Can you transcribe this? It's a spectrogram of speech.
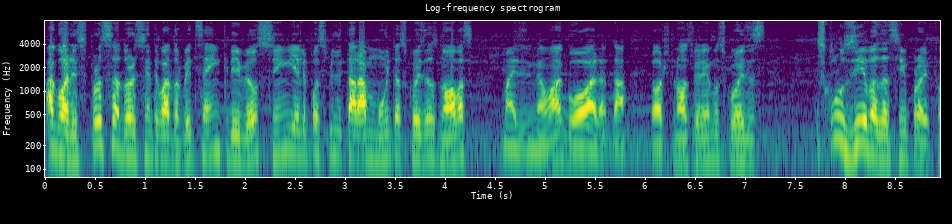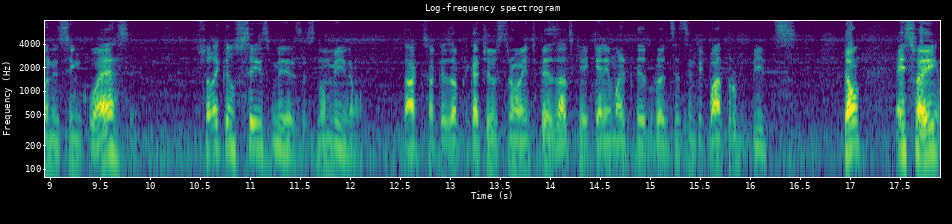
Agora, esse processador 64 bits é incrível sim e ele possibilitará muitas coisas novas, mas não agora, tá? Eu acho que nós veremos coisas exclusivas assim para o iPhone 5S só daqui a uns 6 meses, no mínimo. Tá? Que são aqueles aplicativos extremamente pesados que requerem uma arquitetura de 64 bits. Então, é isso aí.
